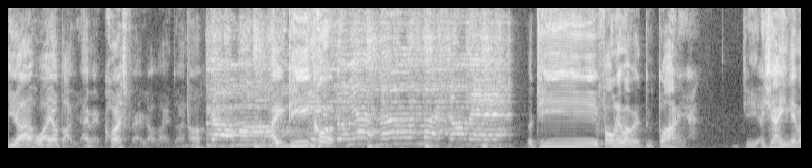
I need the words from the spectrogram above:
ဒီဟာဟိုဟာရောက်သွားပြီအဲ့မဲ့ chorus ပဲရောက်သွားပြီသူကနော်အဲ့ဒီ chord ဒီဖုန်းထဲမှာပဲသူသွားနေတယ်ဒီအရင်ကြီးလည်းမ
